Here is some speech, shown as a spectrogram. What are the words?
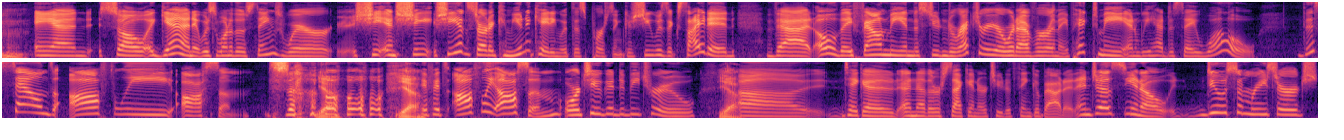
Mm. And so again, it was one of those things where she and she she had started communicating with this person because she was excited that oh they found me in the student directory or whatever and they picked me and we had to say whoa this sounds awfully awesome. So Yeah. Yeah. if it's awfully awesome or too good to be true, Yeah. uh, take a, another second or two to think about it and just, you know, do some research,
